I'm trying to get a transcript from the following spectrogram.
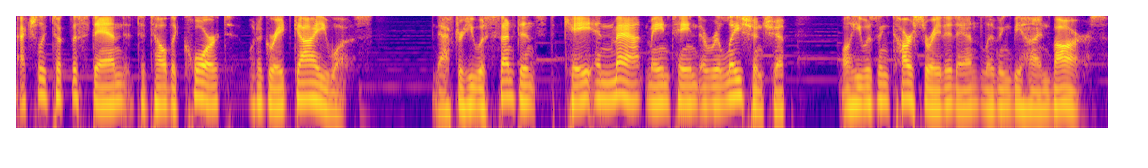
actually took the stand to tell the court what a great guy he was. And after he was sentenced, Kay and Matt maintained a relationship while he was incarcerated and living behind bars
